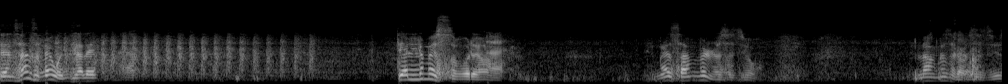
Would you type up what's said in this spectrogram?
呀！好。完成。前三是没问题的，点都没失误的哈。哎，应该三分二十九，啷个是二十几？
